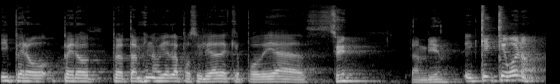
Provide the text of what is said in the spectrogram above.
Y pero, pero, pero también había la posibilidad de que podías... Sí, también. Y Que, que bueno,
